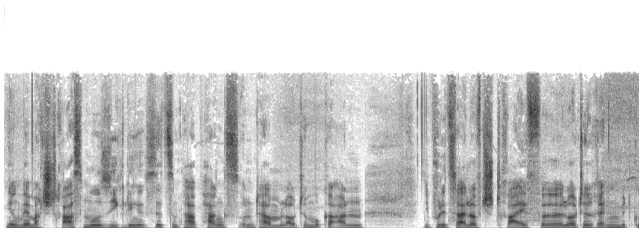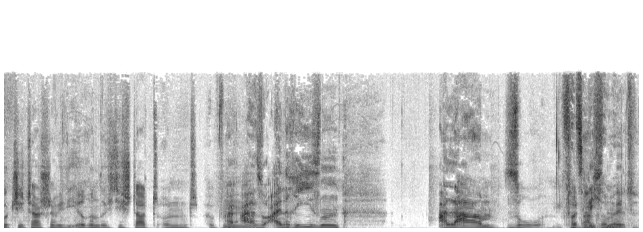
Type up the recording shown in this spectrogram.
Irgendwer macht Straßenmusik, links sitzen ein paar Punks und haben laute Mucke an. Die Polizei läuft Streife, Leute rennen mit Gucci-Taschen wie die Irren durch die Stadt und äh, mhm. also ein riesen Alarm so verglichen mit.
